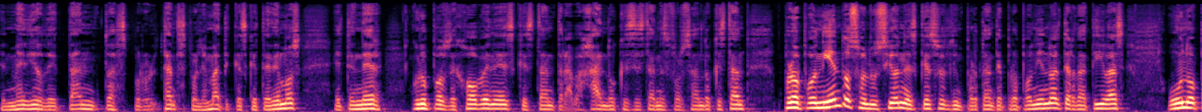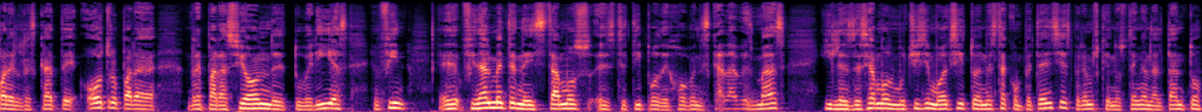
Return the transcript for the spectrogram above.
en medio de tantas tantas problemáticas que tenemos, el tener grupos de jóvenes que están trabajando, que se están esforzando, que están proponiendo soluciones, que eso es lo importante, proponiendo alternativas, uno para el rescate, otro para reparación de tuberías, en fin, eh, finalmente necesitamos este tipo de jóvenes cada vez más y les deseamos muchísimo éxito en esta competencia, esperemos que nos tengan al tanto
